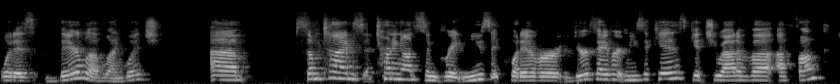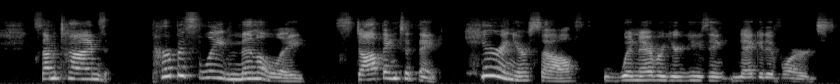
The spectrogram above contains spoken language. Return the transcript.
What is their love language? Um, sometimes turning on some great music, whatever your favorite music is, gets you out of a, a funk. Sometimes purposely, mentally stopping to think, hearing yourself whenever you're using negative words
